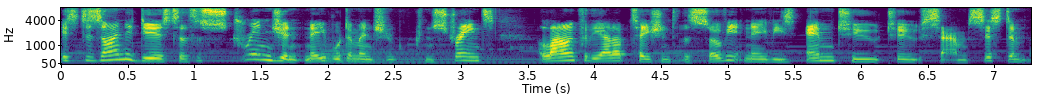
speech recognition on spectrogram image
its design adheres to the stringent naval dimensional constraints, allowing for the adaptation to the Soviet Navy's M22 SAM system.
